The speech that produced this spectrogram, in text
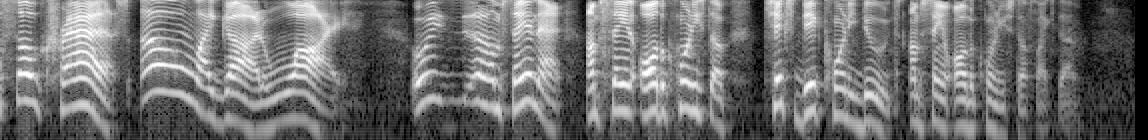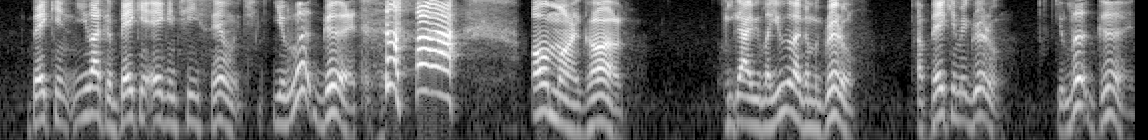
so crass. Oh my god, why? I'm saying that. I'm saying all the corny stuff. Chicks dig corny dudes. I'm saying all the corny stuff like that. Bacon, you like a bacon, egg, and cheese sandwich. You look good. Oh my god. You gotta be like, you look like a McGriddle. A bacon McGriddle. You look good.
